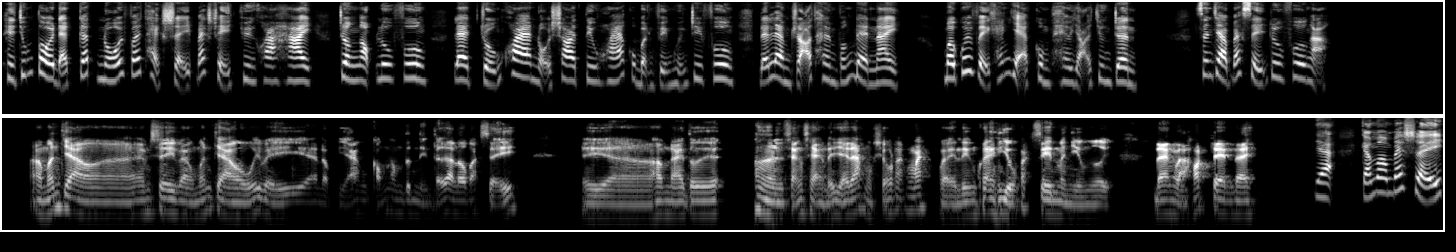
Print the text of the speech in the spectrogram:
thì chúng tôi đã kết nối với thạc sĩ bác sĩ chuyên khoa 2 Trần Ngọc Lưu Phương là trưởng khoa nội soi tiêu hóa của bệnh viện Nguyễn Tri Phương để làm rõ thêm vấn đề này. Mời quý vị khán giả cùng theo dõi chương trình. Xin chào bác sĩ Lưu Phương ạ. À. mến chào à, MC và mến chào quý vị độc giả của cổng thông tin điện tử alo bác sĩ. Thì uh, hôm nay tôi sẵn sàng để giải đáp một số thắc mắc về liên quan vụ vaccine mà nhiều người đang là hot trend đây. Dạ, cảm ơn bác sĩ.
